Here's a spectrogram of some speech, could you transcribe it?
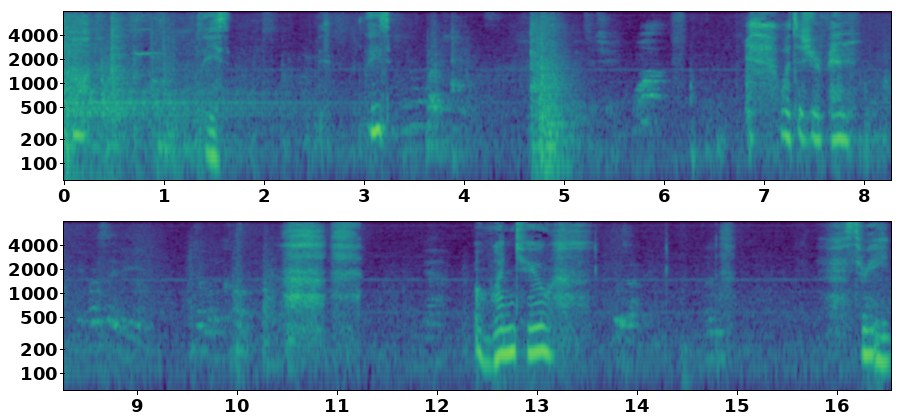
Oh, please. Please. What does your pen? One, two, three,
